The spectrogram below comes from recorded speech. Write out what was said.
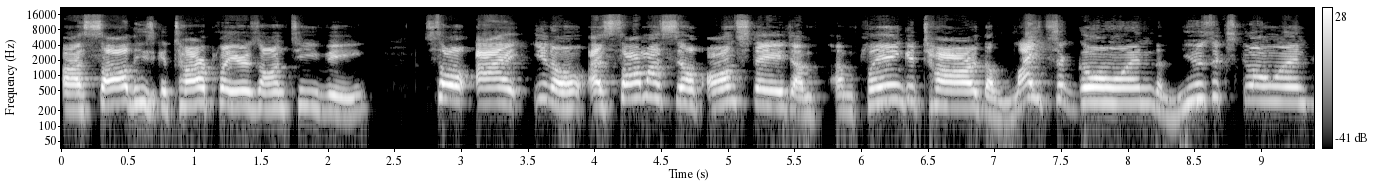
I saw these guitar players on TV. So I, you know, I saw myself on stage. I'm I'm playing guitar. The lights are going. The music's going.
